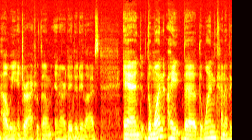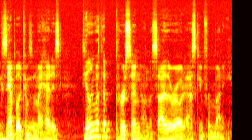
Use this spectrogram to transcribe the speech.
how we interact with them in our day to day lives. And the one I the the one kind of example that comes in my head is dealing with a person on the side of the road asking for money.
